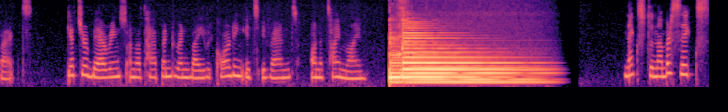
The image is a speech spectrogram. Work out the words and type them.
facts, get your bearings on what happened when by recording each event on a timeline. Next to number six,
